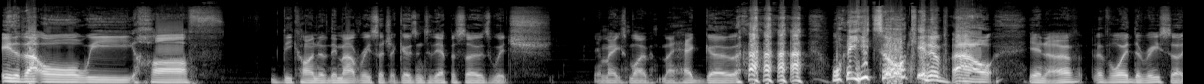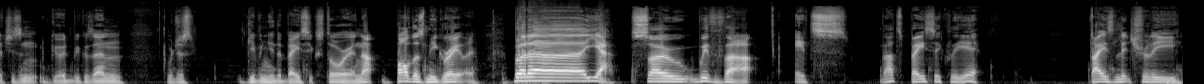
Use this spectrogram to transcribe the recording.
Either that, or we half the kind of the amount of research that goes into the episodes, which it makes my my head go. what are you talking about? You know, avoid the research isn't good because then we're just giving you the basic story, and that bothers me greatly. But uh, yeah. So with that, it's that's basically it. That is literally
